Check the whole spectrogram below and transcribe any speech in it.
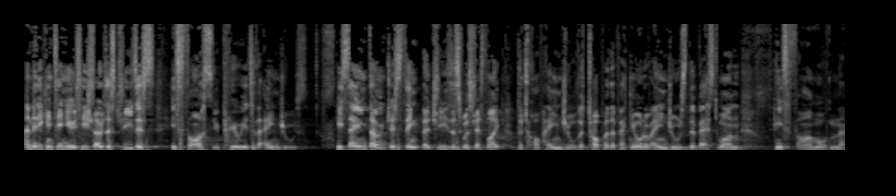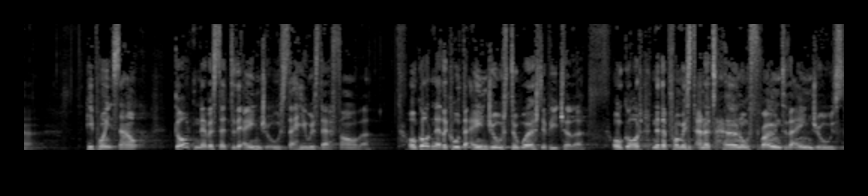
And then he continues, he shows us Jesus is far superior to the angels. He's saying, don't just think that Jesus was just like the top angel, the top of the pecking order of angels, the best one. He's far more than that. He points out, God never said to the angels that he was their father, or God never called the angels to worship each other, or God never promised an eternal throne to the angels.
